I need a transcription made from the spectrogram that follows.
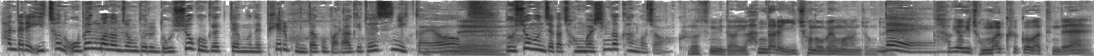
한 달에 2,500만 원 정도를 노쇼 고객 때문에 피해를 본다고 말하기도 했으니까요. 네. 노쇼 문제가 정말 심각한 거죠. 그렇습니다. 한 달에 2,500만 원 정도. 네. 타격이 정말 클 것 같은데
